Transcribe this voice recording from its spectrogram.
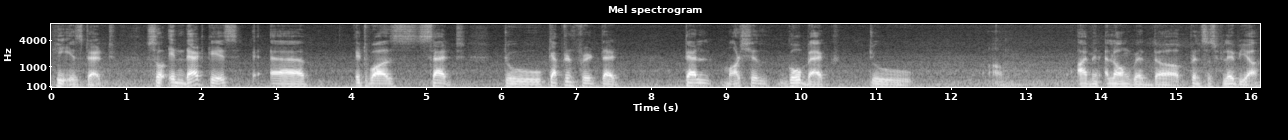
he is dead. So, in that case, uh, it was said to Captain Fritz that tell Marshall go back to, um, I mean, along with uh, Princess Flavia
